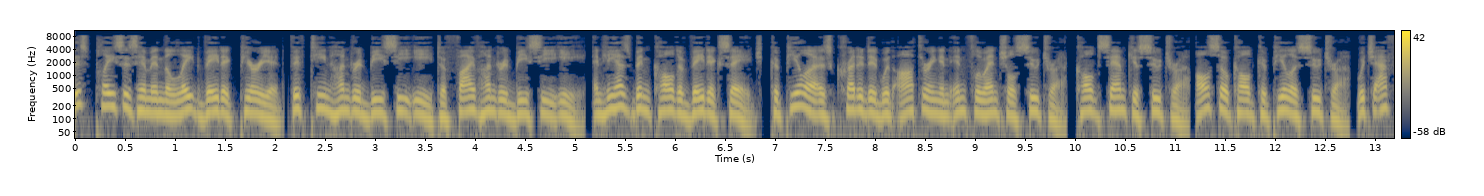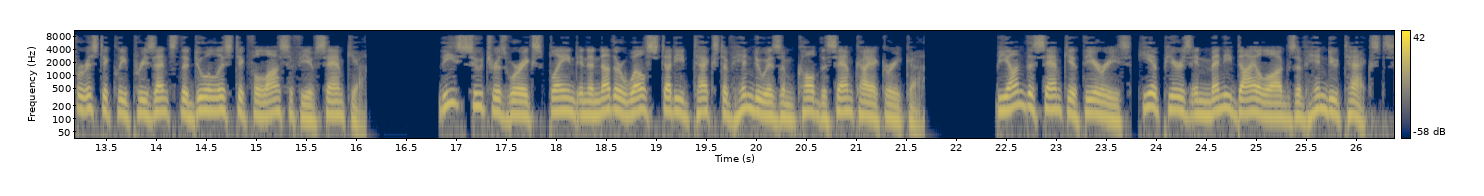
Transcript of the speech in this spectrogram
This places him in the late Vedic period 1500 BCE to 500 BCE, and he has been called a Vedic sage. Kapila is credited with authoring an influential sutra, called Samkhya Sutra also called Kapila Sutra, which aphoristically presents the dualistic philosophy of Samkhya. These sutras were explained in another well-studied text of Hinduism called the Samkhyakarika. Beyond the Samkhya theories, he appears in many dialogues of Hindu texts,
